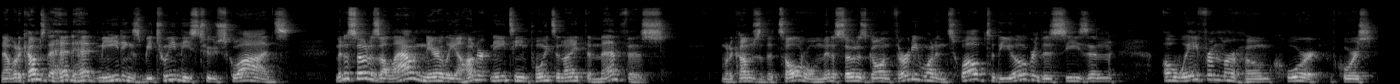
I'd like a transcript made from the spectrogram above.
Now, when it comes to head to head meetings between these two squads, Minnesota's allowing nearly 118 points a night to Memphis. When it comes to the total, Minnesota's gone 31 and 12 to the over this season away from their home court. Of course,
